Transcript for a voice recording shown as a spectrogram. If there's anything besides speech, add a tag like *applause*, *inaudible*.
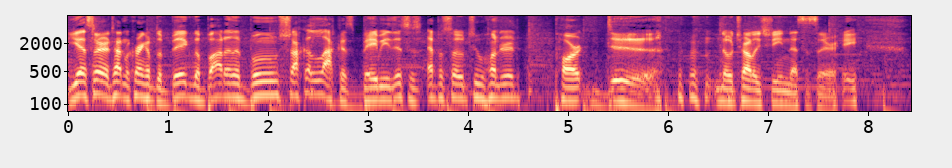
Yes, sir. Time to crank up the big, the bottom, the boom, shakalakas, baby. This is episode 200, part deux. *laughs* no Charlie Sheen necessary.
